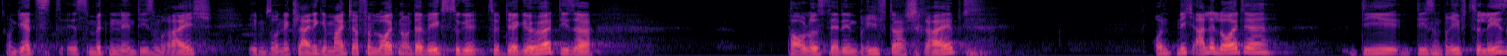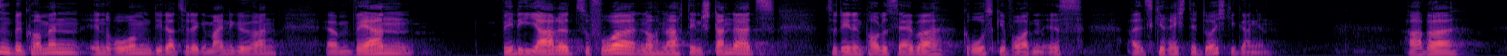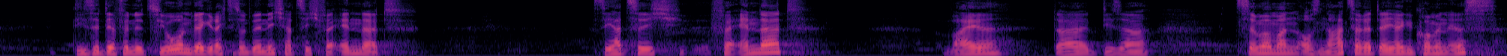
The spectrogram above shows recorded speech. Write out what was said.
Und jetzt ist mitten in diesem Reich eben so eine kleine Gemeinschaft von Leuten unterwegs, zu, zu der gehört dieser Paulus, der den Brief da schreibt. Und nicht alle Leute die diesen Brief zu lesen bekommen in Rom, die da zu der Gemeinde gehören, ähm, wären wenige Jahre zuvor noch nach den Standards, zu denen Paulus selber groß geworden ist, als Gerechte durchgegangen. Aber diese Definition, wer gerecht ist und wer nicht, hat sich verändert. Sie hat sich verändert, weil da dieser Zimmermann aus Nazareth dahergekommen ist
